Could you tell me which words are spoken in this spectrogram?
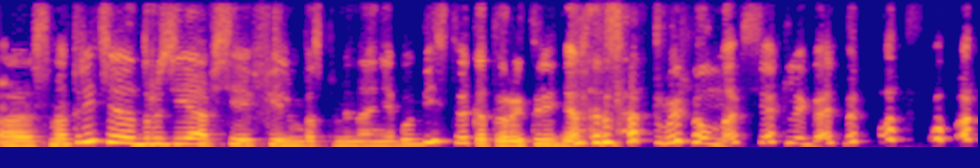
А, смотрите, друзья, все фильм «Воспоминания об убийстве», который три дня назад вышел на всех легальных платформах.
